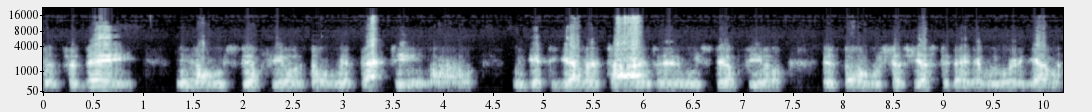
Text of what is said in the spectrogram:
to today, you know, we still feel as though we're that team. Uh, we get together at times and we still feel as though it was just yesterday that we were together.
